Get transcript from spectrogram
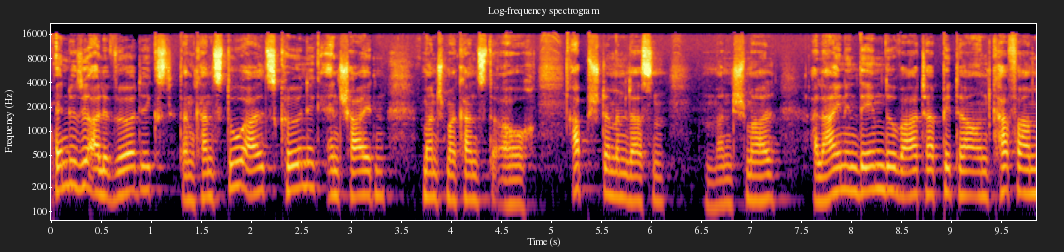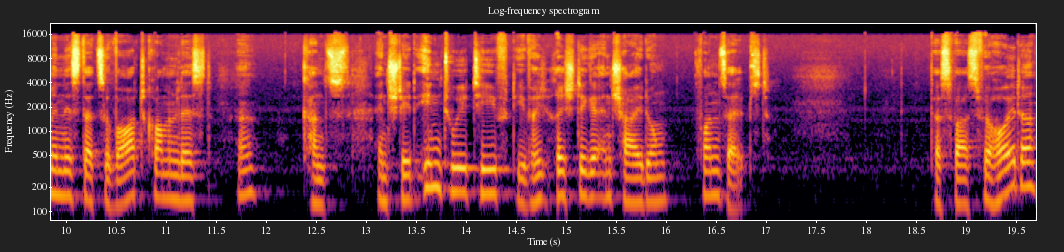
Wenn du sie alle würdigst, dann kannst du als König entscheiden. Manchmal kannst du auch abstimmen lassen. Manchmal, allein indem du Vata, Pitta und Kapha-Minister zu Wort kommen lässt, kannst, entsteht intuitiv die richtige Entscheidung von selbst. Das war's für heute.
